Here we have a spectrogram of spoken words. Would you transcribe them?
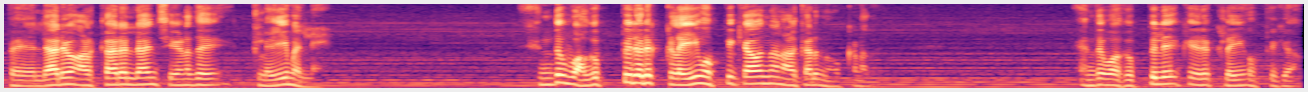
ഇപ്പം എല്ലാവരും ആൾക്കാരെല്ലാം ചെയ്യണത് ക്ലെയിമല്ലേ എന്ത് വകുപ്പിലൊരു ക്ലെയിം ഒപ്പിക്കാവുന്നാണ് ആൾക്കാർ നോക്കണത്. എന്ത് വകുപ്പിലേക്ക് ഒരു ക്ലെയിം ഒപ്പിക്കാം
